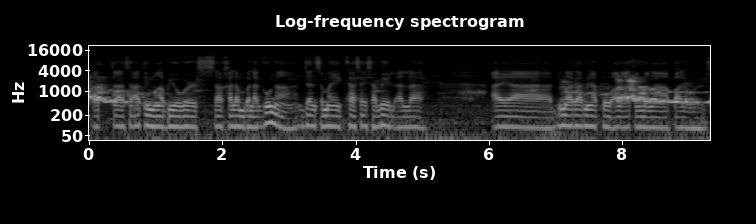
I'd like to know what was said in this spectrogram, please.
at ah, sa ating mga viewers sa Calamba, Laguna, dyan sa may Casa Isabel, ala, ay ah, dumarami na po ang ating mga followers.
